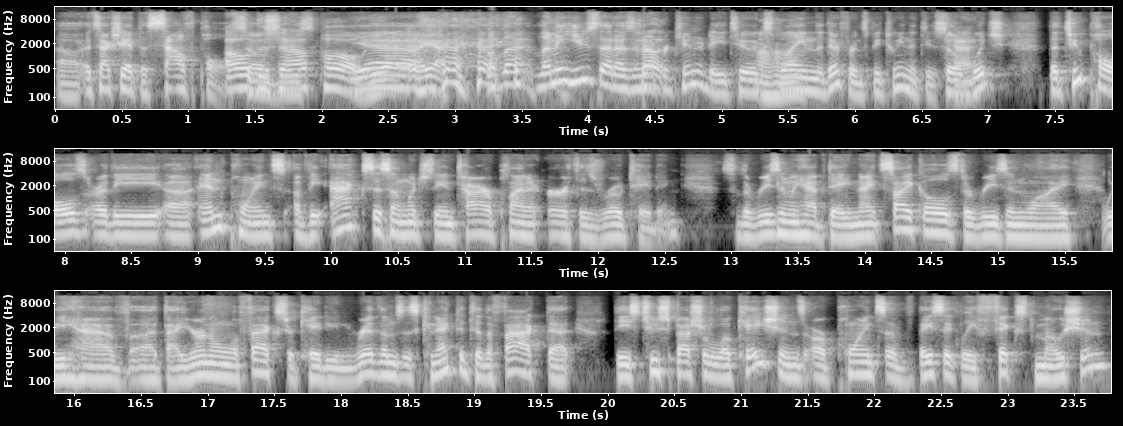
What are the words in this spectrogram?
Uh, it's actually at the South Pole. Oh, so the South Pole. Yeah, yeah. yeah. but let, let, me use that as an so, opportunity to uh-huh. explain uh-huh. the difference between the two. So, okay. which the two poles are the uh, endpoints of the axis on which the entire planet Earth is rotating. So, the reason we have day-night cycles, the reason why we have uh, diurnal effects, circadian rhythms, is connected to the fact that these two special locations are points of basically fixed motion.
